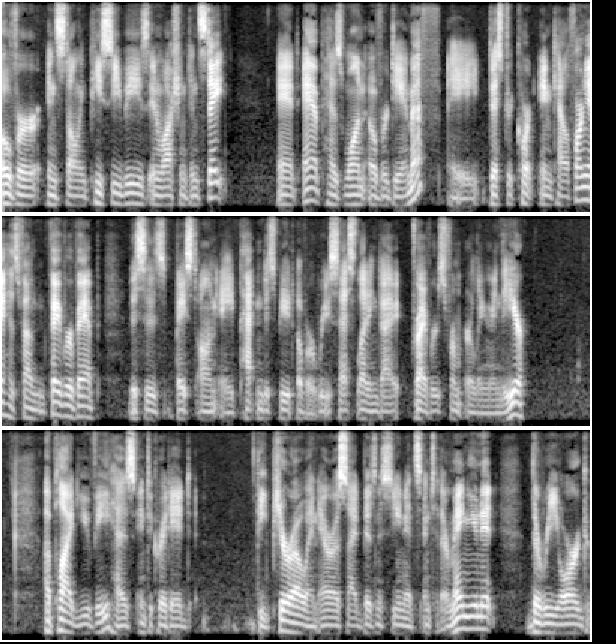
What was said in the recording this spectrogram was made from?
over installing PCBs in Washington state, and AMP has won over DMF. A district court in California has found in favor of AMP. This is based on a patent dispute over recessed lighting di- drivers from earlier in the year. Applied UV has integrated the Puro and Airocide business units into their main unit. The reorg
